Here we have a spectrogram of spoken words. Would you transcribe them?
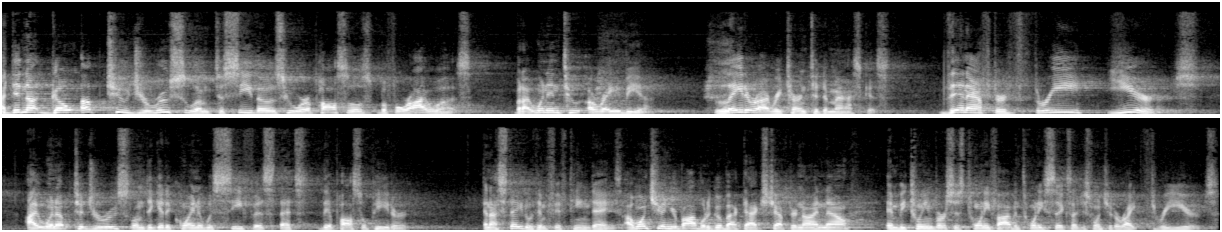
I did not go up to Jerusalem to see those who were apostles before I was, but I went into Arabia. Later, I returned to Damascus. Then, after three years, I went up to Jerusalem to get acquainted with Cephas, that's the Apostle Peter, and I stayed with him 15 days. I want you in your Bible to go back to Acts chapter 9 now, and between verses 25 and 26, I just want you to write three years.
